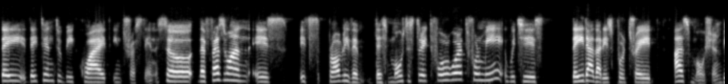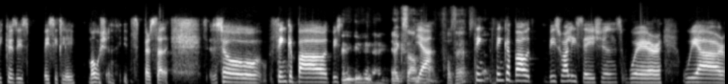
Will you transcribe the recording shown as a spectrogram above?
they they tend to be quite interesting. So the first one is it's probably the, the most straightforward for me, which is data that is portrayed as motion because it's basically motion. It's per se. So think about. Can you give an example yeah, for that? Think think about visualizations where we are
